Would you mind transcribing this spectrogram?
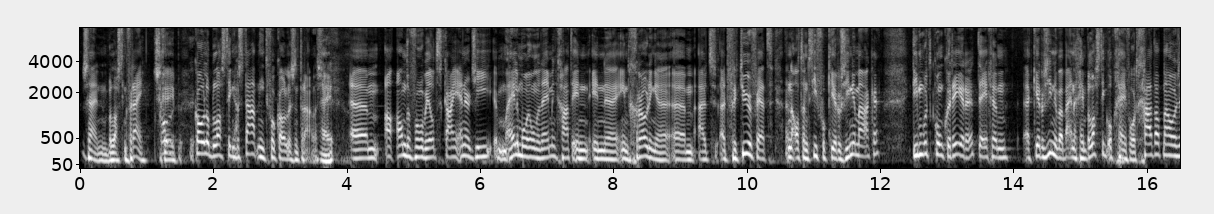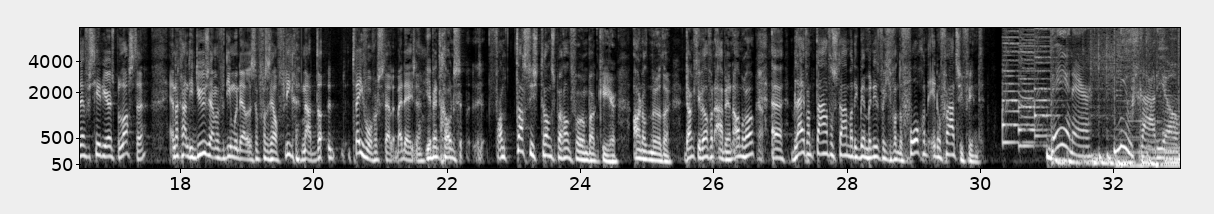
zijn belastingvrij. Schepen. Kolenbelasting ja. bestaat niet voor kolencentrales. Nee. Um, ander voorbeeld, Sky Energy, een hele mooie onderneming... gaat in, in, uh, in Groningen um, uit, uit frituurvet een alternatief voor kerosine maken. Die moet concurreren tegen kerosine waar bijna geen belasting opgegeven wordt. Ga dat nou eens even serieus belasten. En dan gaan die duurzame verdienmodellen zo vanzelf vliegen. Nou, dat, twee voorstellen bij deze. Je bent gewoon fantastisch transparant voor een bankier. Arnold Mulder, dankjewel van ABN AMRO. Ja. Uh, blijf aan tafel staan, want ik ben benieuwd wat je van de volgende innovatie vindt. BNR Nieuwsradio.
